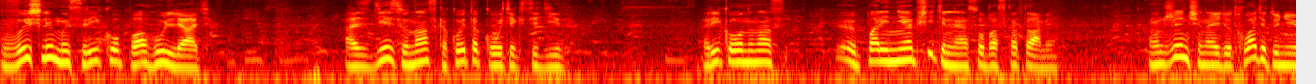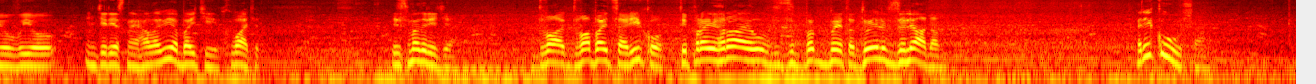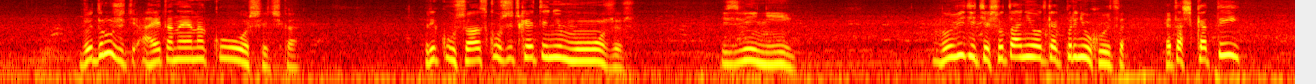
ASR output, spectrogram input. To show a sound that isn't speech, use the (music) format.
Вышли мы с Рико погулять. А здесь у нас какой-то котик сидит. Рико, он у нас э, парень не общительный особо с котами. Он женщина идет, хватит у нее в ее интересной голове обойти, хватит. И смотрите, два, два бойца, Рико, ты проиграл в- это, дуэль взглядом. Рикуша, вы дружите? А это, наверное, кошечка. Рикуша, а с кошечкой ты не можешь. Извини. Ну, видите, что-то они вот как принюхиваются. Это ж коты,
